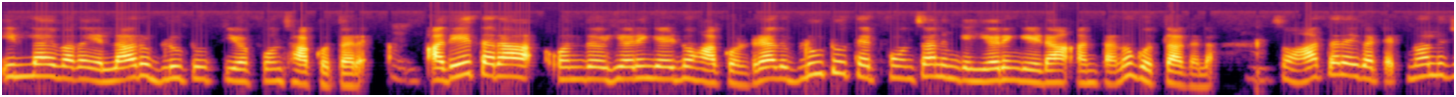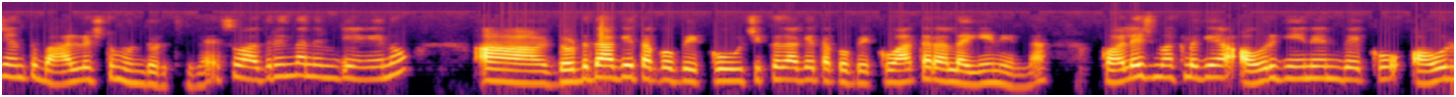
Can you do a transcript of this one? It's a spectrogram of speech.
ಇಲ್ಲ, ಇವಾಗ ಎಲ್ಲಾರು ಬ್ಲೂಟೂತ್ ಇಯರ್ಫೋನ್ಸ್ ಹಾಕೋತಾರೆ. ಹ್ಮ್. ಅದೇ ತರ ಒಂದು ಹಿಯರಿಂಗ್ ಏಡ್ನು ಹಾಕೊಂಡ್ರೆ ಅದು ಬ್ಲೂಟೂತ್ ಹೆಡ್ ಹೆಡ್ಫೋನ್ಸಾ ನಿಮ್ಗೆ ಹಿಯರಿಂಗ್ ಏಡಾ ಅಂತಾನೂ ಗೊತ್ತಾಗಲ್ಲ. ಸೊ ಆ ತರ ಈಗ ಟೆಕ್ನಾಲಜಿ ಅಂತೂ ಬಹಳಷ್ಟು ಮುಂದುವರ್ತಿದೆ ಸೊ ಅದರಿಂದ ನಿಮ್ಗೆ ಏನು ದೊಡ್ಡದಾಗೆ ತಗೋಬೇಕು, ಚಿಕ್ಕದಾಗೆ ತಗೋಬೇಕು, ಆ ಥರ ಎಲ್ಲ ಏನಿಲ್ಲ. ಕಾಲೇಜ್ ಮಕ್ಳಿಗೆ ಅವ್ರಿಗೆ ಏನೇನು ಬೇಕು, ಅವ್ರ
